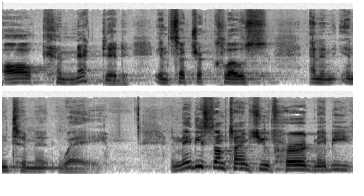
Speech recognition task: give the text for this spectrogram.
all connected in such a close and an intimate way. And maybe sometimes you've heard, maybe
